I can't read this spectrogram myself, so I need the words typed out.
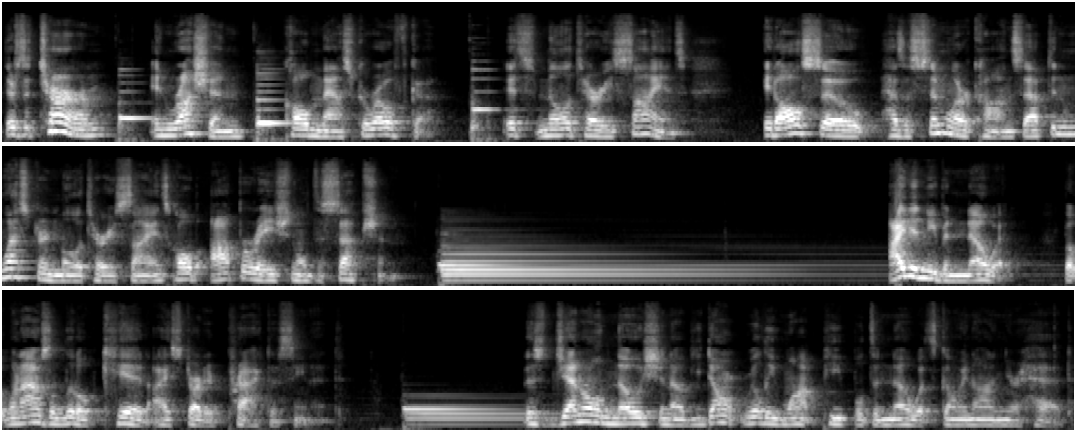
There's a term in Russian called maskirovka. It's military science. It also has a similar concept in Western military science called operational deception. I didn't even know it, but when I was a little kid, I started practicing it. This general notion of you don't really want people to know what's going on in your head,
